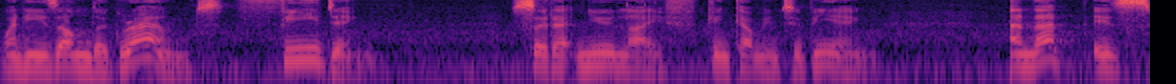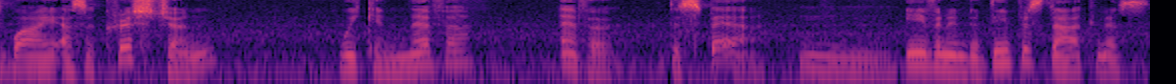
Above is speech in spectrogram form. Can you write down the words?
when he's underground feeding so that new life can come into being. And that is why, as a Christian, we can never, ever despair. Mm. Even in the deepest darkness,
